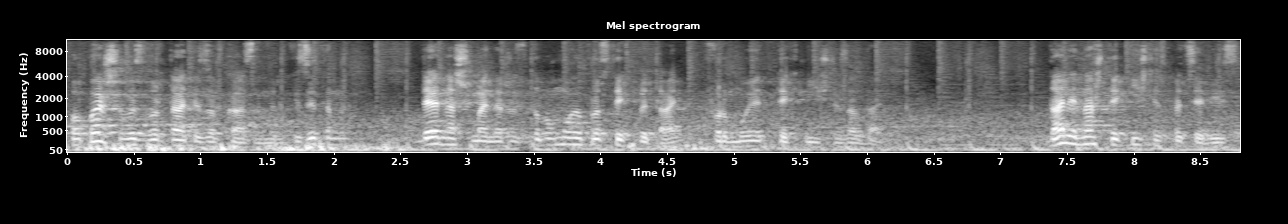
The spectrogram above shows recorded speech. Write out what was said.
По-перше, ви звертаєте за вказаними реквізитами, де наш менеджер з допомогою простих питань формує технічне завдання. Далі наш технічний спеціаліст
